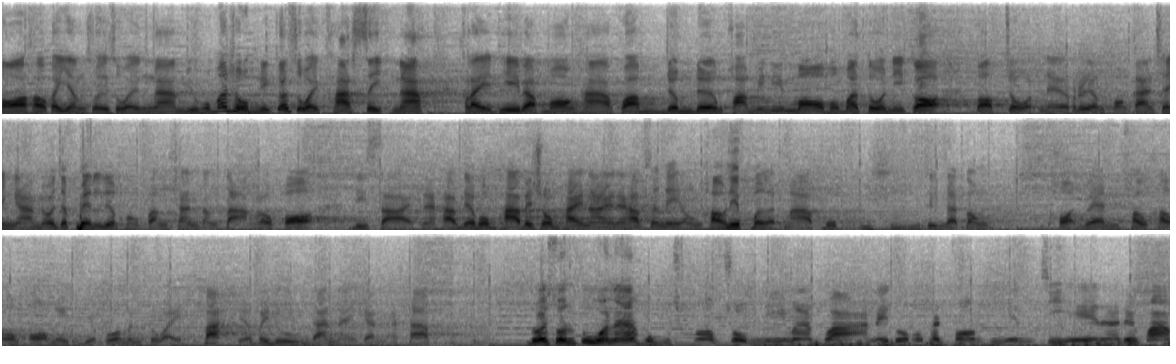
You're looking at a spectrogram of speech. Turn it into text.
ล้อเขาก็ยังสวยๆ งามอยู่ ผมว่าโฉมนี้ก็สวยคลาสสิกนะ ใครที่แบบมองหาความเดิมๆ ความมินิมอล ผมว่าตัวนี้ก็ตอบโจทย์ในเรื่องของการใช้งานไม่ว่าจะเป็นเรื่องของฟังก์ชันต่างๆ แล้วก็ ดีไซน์นะครับ เดี๋ยวผมพาไปชมภายในนะครับ เสน่ห์ของเขานี่เปิดมาปุ๊บถึงกับต้องถอดแว่นเข้าๆออกๆเลยทีเดียวเพราะว่ามันสวยไปะเดี๋ยวไปดูด้านในกันนะครับ โดยส่วนตัวนะผมชอบโฉมนี้มากกว่าในตัวของแพลตฟอร์ม PNGA นะด้วยความ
